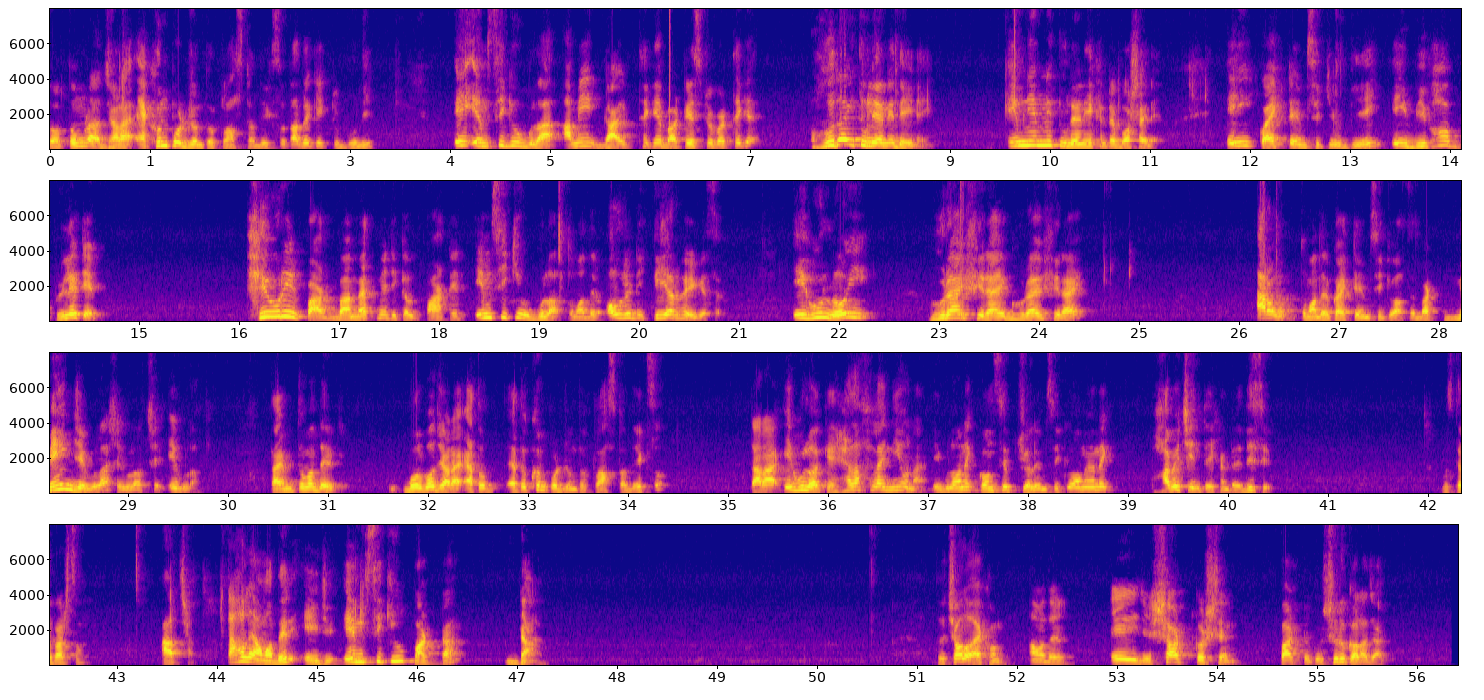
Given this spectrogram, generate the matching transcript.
তো তোমরা যারা এখন পর্যন্ত ক্লাসটা দেখছ, তাদেরকে একটু বলি এই এমসিকিউ গুলা আমি গাইড থেকে বা টেস্ট পেপার থেকে হুদাই তুলে এনে দেই নাই। এমনি এমনি তুলে এনে এখানটা বসাই নাই এই কয়েকটা এমসিকিউ দিয়েই এই বিভব রিলেটেড থিওরির পার্ট বা ম্যাথমেটিক্যাল পার্টের এমসিকিউ গুলা তোমাদের অলরেডি ক্লিয়ার হয়ে গেছে। এগুলোই ঘুরায় ফিরায় ঘুরায় ফিরায় আরও তোমাদের কয়েকটা এমসিকিউ আছে। বাট মেইন যেগুলা, সেগুলো হচ্ছে এগুলা। তাই আমি তোমাদের বলব, যারা এত, এতক্ষণ পর্যন্ত ক্লাসটা দেখছ, তারা এগুলোকে হেলাফেলায় নিও না। এগুলো অনেক কনসেপচুয়াল এমসিকিউ আমি অনেক ভাবে চিন্তে এখানটায় দিছি। বুঝতে পারছ? আচ্ছা তাহলে আমাদের এই যে এমসিকিউ পার্টটা ডান তো চলো এখন আমাদের এই যে শর্ট কোশ্চেন পার্টটুকু শুরু করা যাক।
